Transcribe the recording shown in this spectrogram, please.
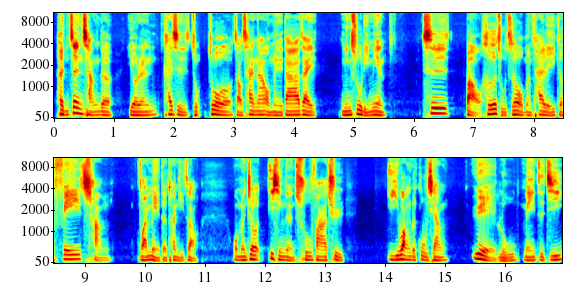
很正常的有人开始做做早餐呐、啊。我们也大家在民宿里面吃饱喝足之后，我们拍了一个非常完美的团体照。我们就一行人出发去遗忘的故乡月芦梅子鸡。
